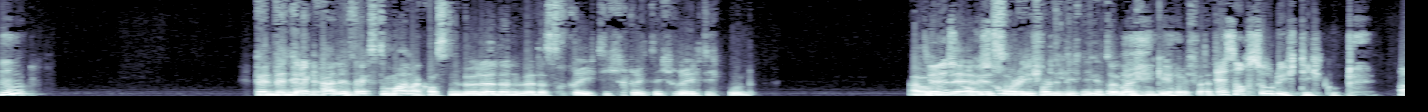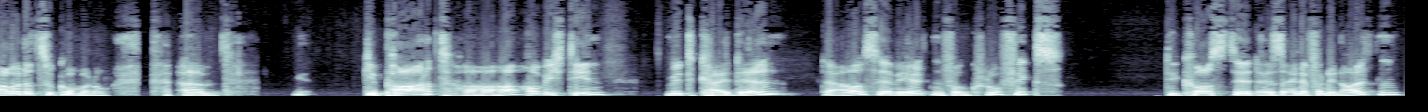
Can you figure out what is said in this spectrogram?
Hm? Wenn, wenn der keine 6 Mana kosten würde, dann wäre das richtig, richtig, richtig gut. Aber gut, äh, so sorry, ich wollte dich nicht unterbrechen, geh ruhig weiter. Der ist auch so richtig gut. Aber dazu kommen wir noch. Ähm, gepaart, habe ich den mit Kaidel, der Auserwählten von Crewfix. Die kostet, also eine von den alten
